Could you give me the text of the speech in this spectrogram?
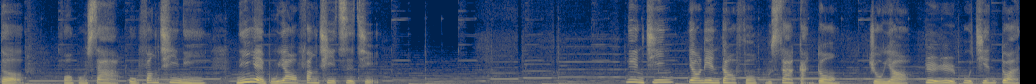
的。佛菩萨不放弃你，你也不要放弃自己。念经要念到佛菩萨感动，就要日日不间断。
